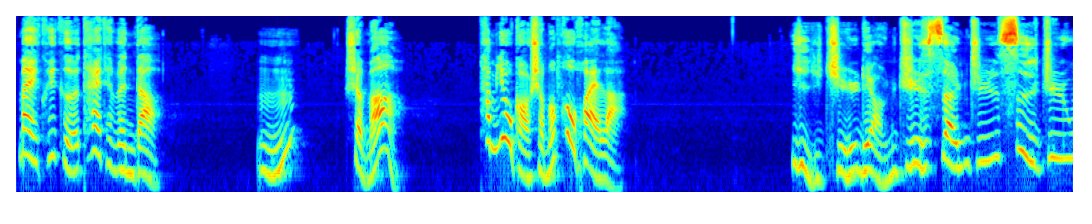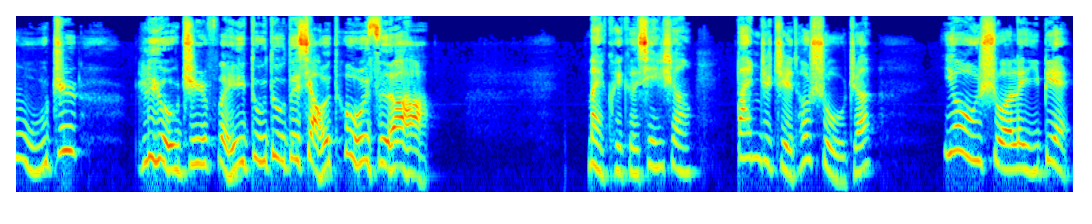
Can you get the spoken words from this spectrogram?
麦奎格太太问道：“嗯，什么？他们又搞什么破坏了？”一只，两只，三只，四只，五只。六只肥嘟嘟的小兔子啊！麦奎格先生扳着指头数着，又说了一遍：“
